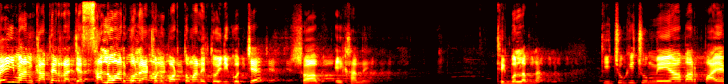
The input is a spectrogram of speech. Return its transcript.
বেইমান কাফেররা যে সালোয়ারগুলো এখন বর্তমানে তৈরি করছে, সব এখানে। ঠিক বললাম না? কিছু কিছু মেয়ে আবার পায়ে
